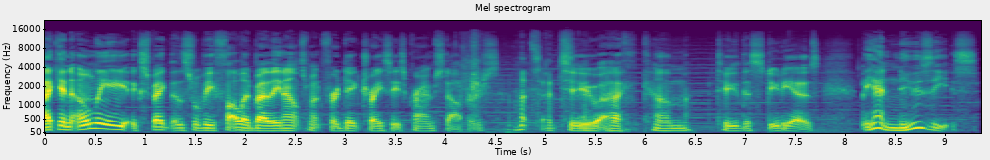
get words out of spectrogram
I can only expect that this will be followed by the announcement for Dick Tracy's Crime Stoppers Let's hope so. to uh, come to the studios. But yeah, Newsies.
